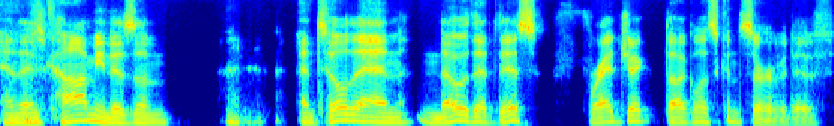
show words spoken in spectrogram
and then communism. Until then, know that this Frederick Douglass conservative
